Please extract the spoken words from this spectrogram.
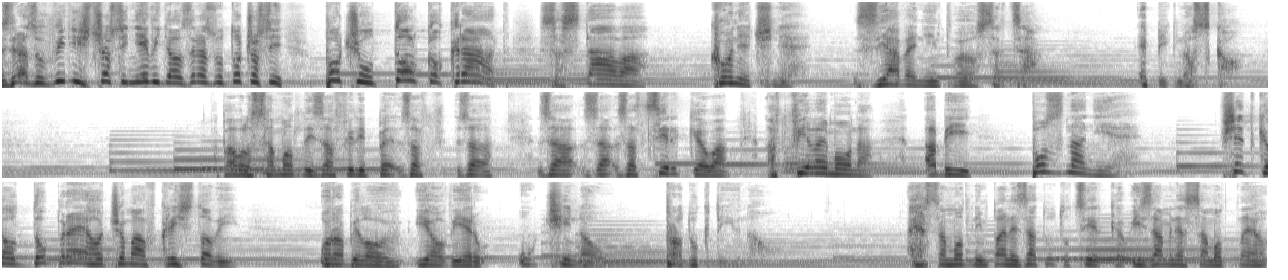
Zrazu vidíš, čo si nevidel. Zrazu to, čo si počul toľkokrát, sa stáva konečne zjavením tvojho srdca. Epiknosko. A Pavol sa modlí za, Filipe, za, za, za, za, za církev a, a Filemona, aby poznanie všetkého dobrého, čo má v Kristovi, urobilo jeho vieru účinnou, produktívnou. A ja sa modlím, pane, za túto církev i za mňa samotného.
